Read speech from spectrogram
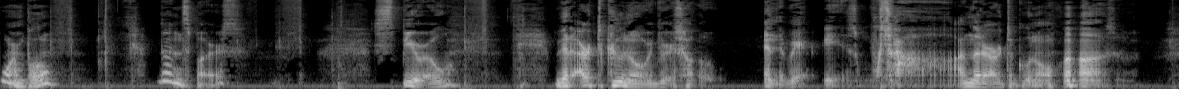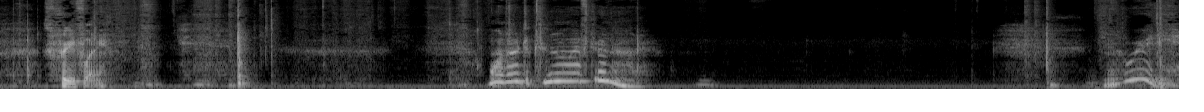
Wurmple. Dunsparce. Spearow. We got Articuno Reverse Holo. and the rare is another Articuno. it's pretty funny. One Articuno after another. Alrighty.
